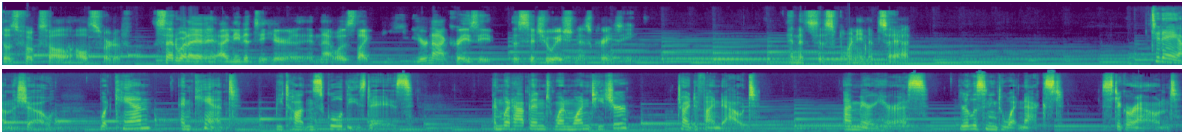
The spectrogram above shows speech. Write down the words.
Those folks all all sort of said what I, I needed to hear, and that was like, "You're not crazy. The situation is crazy." And it's disappointing and sad. Today on the show, what can and can't be taught in school these days, and what happened when one teacher tried to find out. I'm Mary Harris. You're listening to What Next? Stick around.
